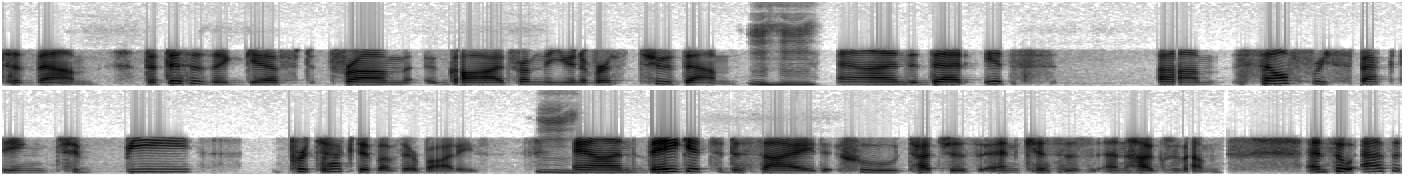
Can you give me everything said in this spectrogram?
to them. That this is a gift from God, from the universe to them, mm-hmm. and that it's um, self-respecting to be protective of their bodies, mm. and they get to decide who touches and kisses and hugs them. And so, as a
